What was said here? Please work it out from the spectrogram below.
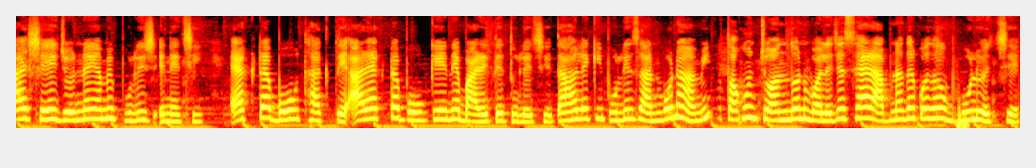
আর সেই জন্যই আমি পুলিশ এনেছি। একটা বউ থাকতে আর একটা বউকে এনে বাড়িতে তুলেছে। তাহলে কি পুলিশ আনব না আমি? তখন চন্দন বলে যে, স্যার, আপনাদের কোথাও ভুল হচ্ছে।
